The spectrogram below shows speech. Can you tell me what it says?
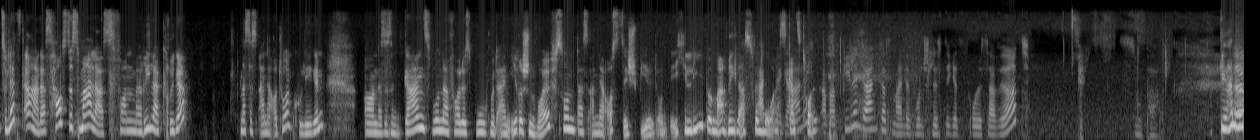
Zuletzt, ah, Das Haus des Malers von Marila Krüger. Das ist eine Autorenkollegin und das ist ein ganz wundervolles Buch mit einem irischen Wolfshund, das an der Ostsee spielt. Und ich liebe Marilas Humor. Ist ganz toll. Nichts, aber vielen Dank, dass meine Wunschliste jetzt größer wird. Super. Gerne.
